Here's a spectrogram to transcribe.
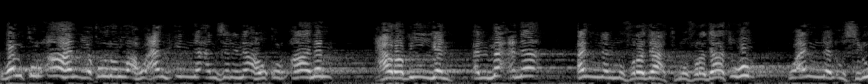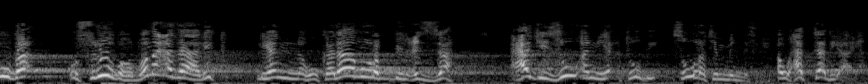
والقرآن يقول الله عنه إن أنزلناه قرآنا عربيا المعنى أن المفردات مفرداتهم وأن الأسلوب أسلوبهم ومع ذلك لأنه كلام رب العزة عجزوا أن يأتوا بصورة من مثله أو حتى بآية.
